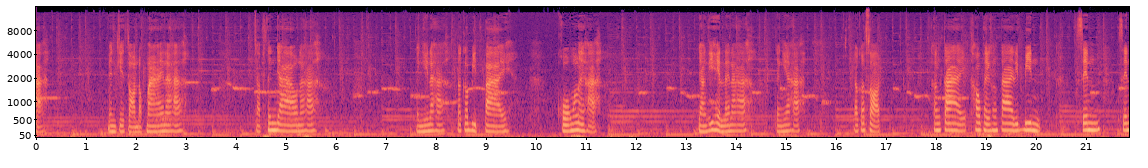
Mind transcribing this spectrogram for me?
ค่ะ เป็นเกสรดอกไม้นะคะ จับเส้นยาวนะคะ อย่างนี้นะคะ แล้วก็บิดปลาย โค้งมาเลยค่ะ อย่างที่เห็นเลยนะคะ อย่างเงี้ยค่ะ แล้วก็สอดข้างใต้เข้าไปข้างใต้ริบบิ้นเส้นเส้น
